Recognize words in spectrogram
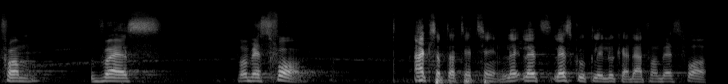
from verse, from verse 4. Acts chapter 13. Let, let's, let's quickly look at that from verse 4.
